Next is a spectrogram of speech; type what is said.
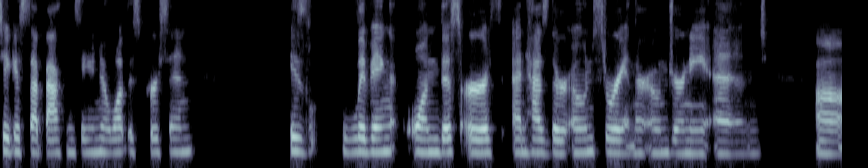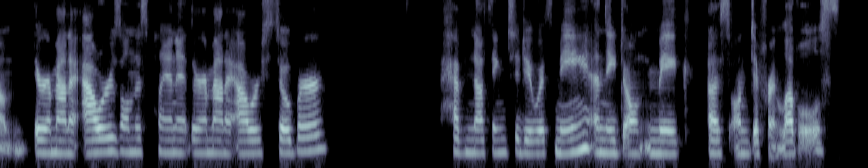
take a step back and say you know what? This person is living on this earth and has their own story and their own journey and um, their amount of hours on this planet their amount of hours sober have nothing to do with me and they don't make us on different levels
